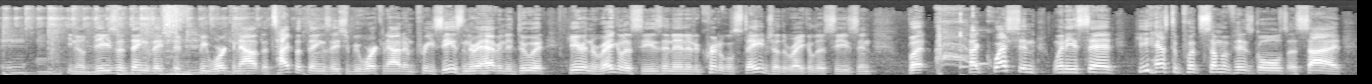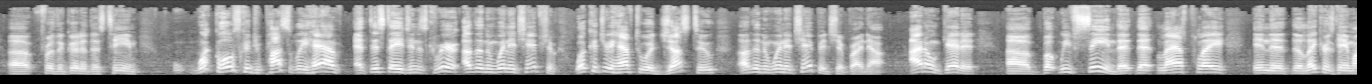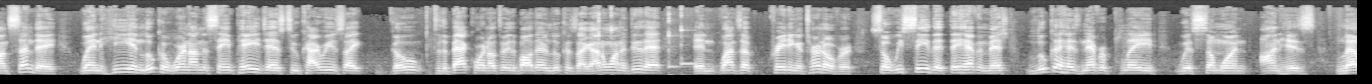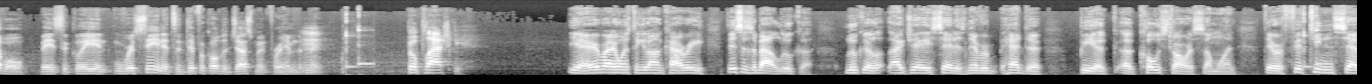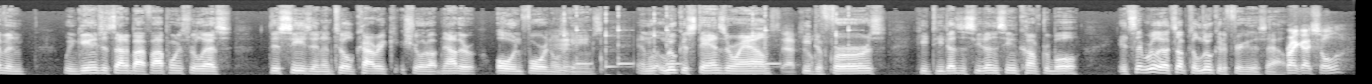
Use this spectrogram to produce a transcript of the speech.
you know, these are things they should be working out, the type of things they should be working out in preseason. They're having to do it here in the regular season and at a critical stage of the regular season. But I question when he said he has to put some of his goals aside uh, for the good of this team. What goals could you possibly have at this stage in his career other than winning a championship? What could you have to adjust to other than winning a championship right now? I don't get it. Uh, but we've seen that that last play in the, the Lakers game on Sunday when he and Luka weren't on the same page as to Kyrie was like, go to the backcourt and I'll throw the ball there. Luka's like, I don't want to do that, and winds up creating a turnover. So we see that they haven't meshed. Luka has never played with someone on his level, basically, and we're seeing it's a difficult adjustment for him to mm. make. Bill Plaschke. Yeah, everybody wants to get on Kyrie. This is about Luka. Luka, like Jay said, has never had to be a, a co-star with someone. They were 15 and seven when games decided by five points or less this season until Kyrie showed up. Now they're 0 and 4 in those games. And Lucas stands around. He defers. He, he doesn't he doesn't seem comfortable. It's really it's up to Luka to figure this out. Frank Isola.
